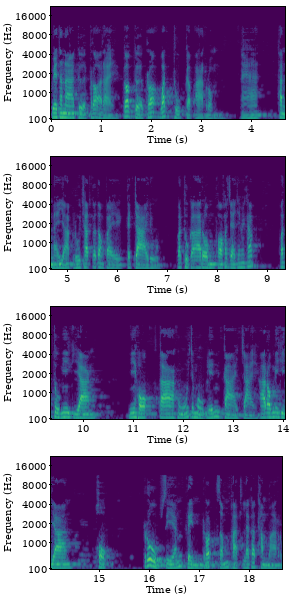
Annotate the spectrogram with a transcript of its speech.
เวทนาเกิดเพราะอะไร ก็เกิดเพราะวัตถุกับอารมณ์นะฮะท่านไหนอยากรู้ชัดก็ต้องไปกระจายดู วัตถุกับอารมณ์พอเข้าใจใช่ไหมครับ วัตถุมีกี่อย่าง มีหกตาหูจมูกลิ้นกายใจ อารมณ์มีกี่อย่างหกรูปเสียงกลิ่นรสสัมผัสแล้วก็ธรรมาร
